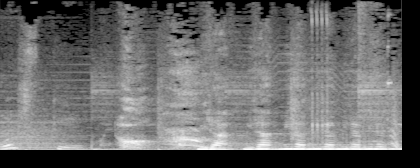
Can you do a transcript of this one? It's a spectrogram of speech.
bosque. ¡Oh! Mirad, mirad, mirad, mirad, mirad, mirad.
